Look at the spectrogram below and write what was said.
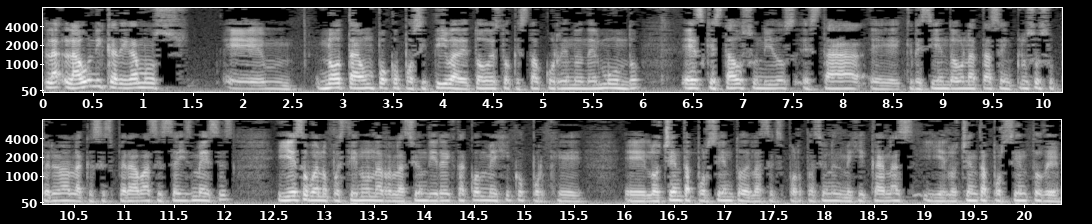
la, la única, digamos, eh, nota un poco positiva de todo esto que está ocurriendo en el mundo es que Estados Unidos está eh, creciendo a una tasa incluso superior a la que se esperaba hace seis meses y eso bueno pues tiene una relación directa con México porque eh, el 80% de las exportaciones mexicanas y el 80% de,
